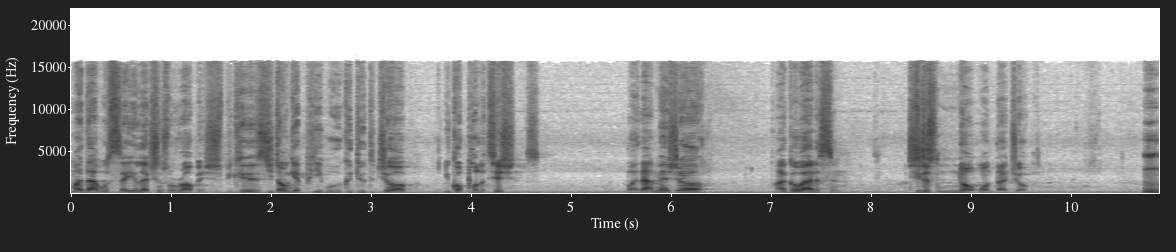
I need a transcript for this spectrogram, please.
My dad would say elections were rubbish because you don't get people who could do the job, you got politicians. By that measure, I go Addison. She does not want that job. Hmm.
